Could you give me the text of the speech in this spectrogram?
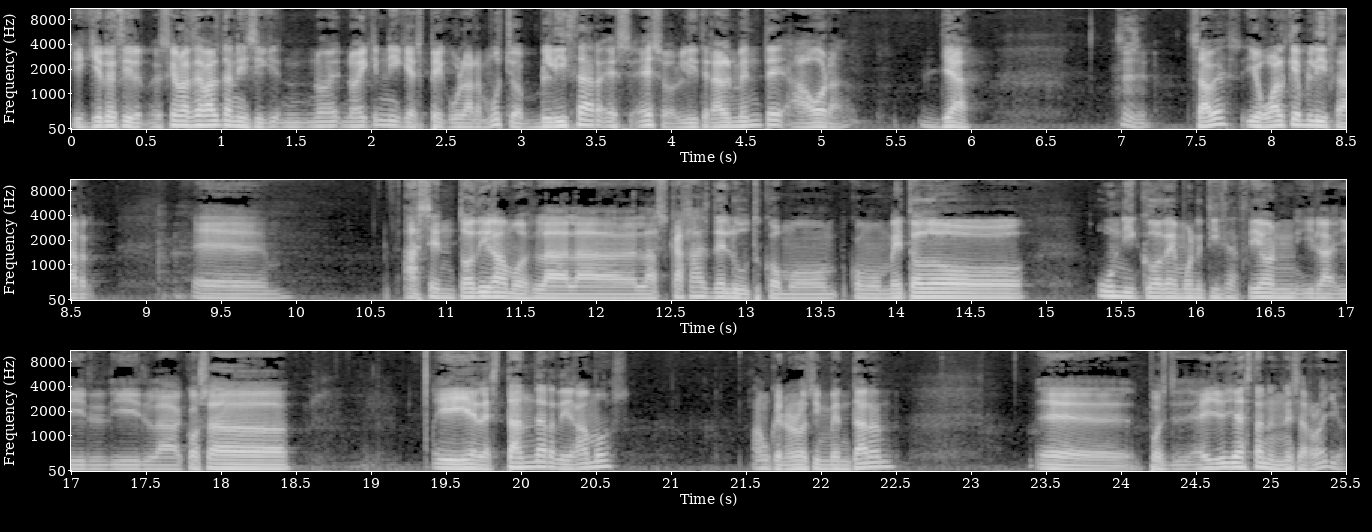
Y quiero decir, es que no hace falta ni siquiera, no, no hay ni que especular mucho. Blizzard es eso, literalmente ahora, ya. Sí, sí. ¿Sabes? Igual que Blizzard eh, asentó, digamos, la- la- las cajas de loot como, como método único de monetización y la, y, la cosa. y el estándar, digamos, aunque no los inventaran, eh, pues ellos ya están en ese rollo.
